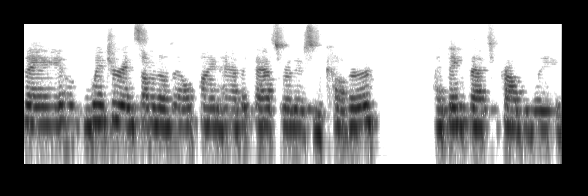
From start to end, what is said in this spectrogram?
they winter in some of those alpine habitats where there's some cover, I think that's probably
